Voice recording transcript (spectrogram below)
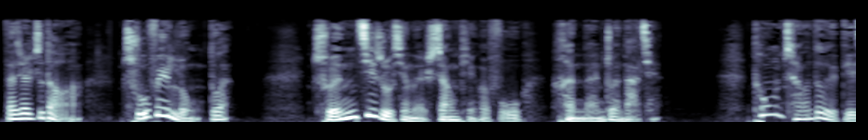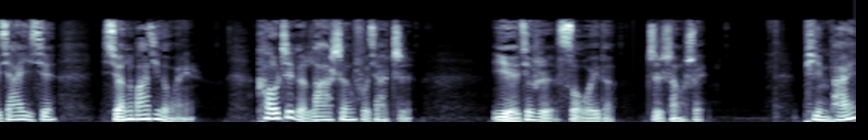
大家知道啊，除非垄断，纯技术性的商品和服务很难赚大钱。通常都得叠加一些悬了吧唧的玩意儿，靠这个拉升附加值，也就是所谓的智商税。品牌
